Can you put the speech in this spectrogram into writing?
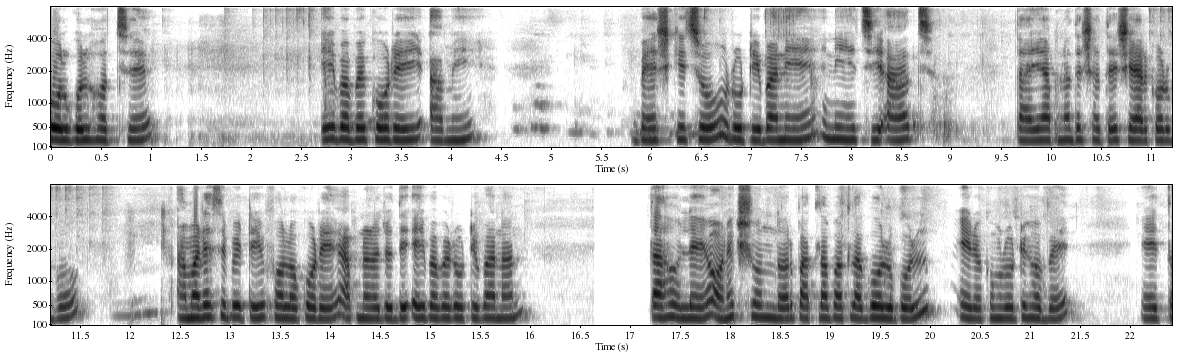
গোল গোল হচ্ছে। এইভাবে করেই আমি বেশ কিছু রুটি বানিয়ে নিয়েছি আজ। তাই আপনাদের সাথে শেয়ার করব। আমার রেসিপিটি ফলো করে আপনারা যদি এইভাবে রুটি বানান তাহলে অনেক সুন্দর, পাতলা পাতলা গোল গোল এরকম রুটি হবে। এই তো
